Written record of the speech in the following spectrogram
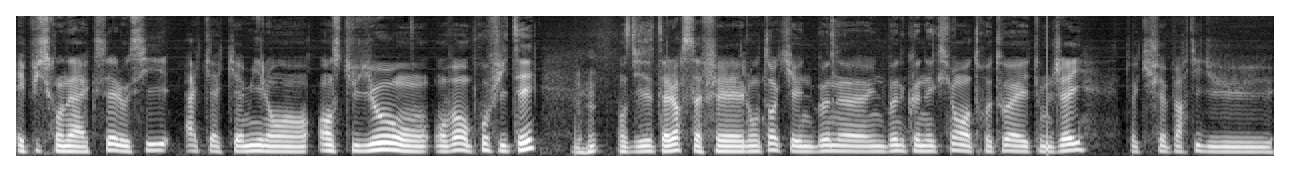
Et puisqu'on a Axel aussi, aka Camille en, en studio, on, on va en profiter. Mhm. On se disait tout à l'heure, ça fait longtemps qu'il y a une bonne, une bonne connexion entre toi et Tunjay. Toi qui fais partie du,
